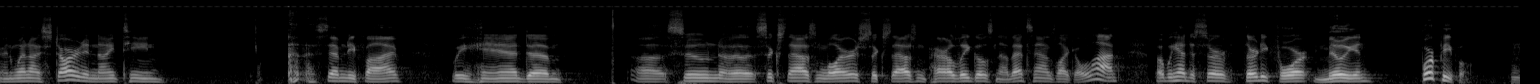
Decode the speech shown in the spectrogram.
and when I started in 1975, we had um, uh, soon uh, 6,000 lawyers, 6,000 paralegals. Now that sounds like a lot, but we had to serve 34 million poor people. Hmm.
